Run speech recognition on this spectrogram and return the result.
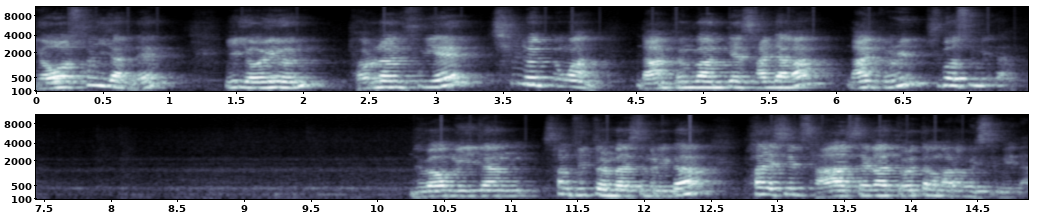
여 선지자인데 이 여인은 결혼한 후에 7년 동안 남편과 함께 살다가 남편이 죽었습니다. 누가복음 2장 30절 말씀이니까 84세가 되었다고 말하고 있습니다.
